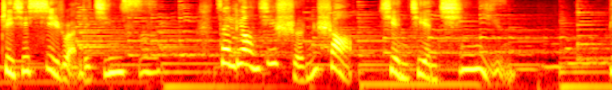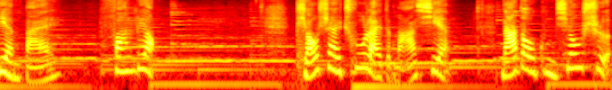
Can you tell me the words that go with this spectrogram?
这些细软的金丝，在晾衣绳上渐渐轻盈，变白发亮。调晒出来的麻线，拿到供销社，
